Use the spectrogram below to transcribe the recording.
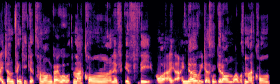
I don't think he gets along very well with Macron, and if if the well, I, I know he doesn't get on well with Macron,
